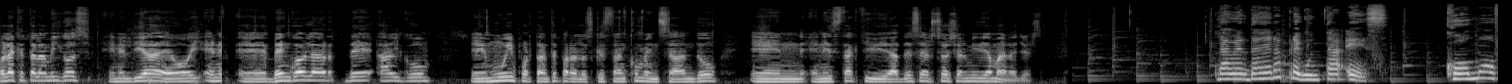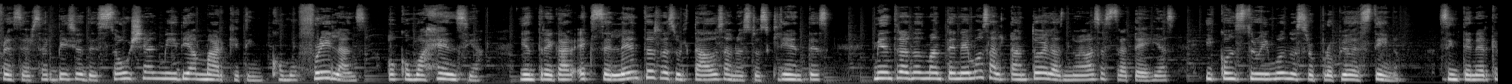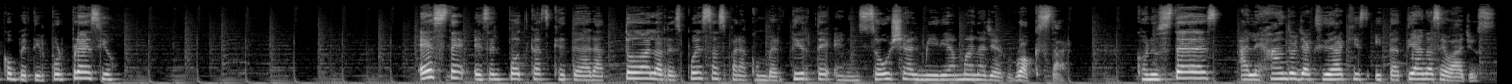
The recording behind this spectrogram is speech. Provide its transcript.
Hola, ¿qué tal amigos? En el día de hoy eh, vengo a hablar de algo eh, muy importante para los que están comenzando en, en esta actividad de ser social media managers. La verdadera pregunta es, ¿cómo ofrecer servicios de social media marketing como freelance o como agencia y entregar excelentes resultados a nuestros clientes mientras nos mantenemos al tanto de las nuevas estrategias y construimos nuestro propio destino? Sin tener que competir por precio. Este es el podcast que te dará todas las respuestas para convertirte en un social media manager rockstar. Con ustedes, Alejandro Yaxidakis y Tatiana Ceballos.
